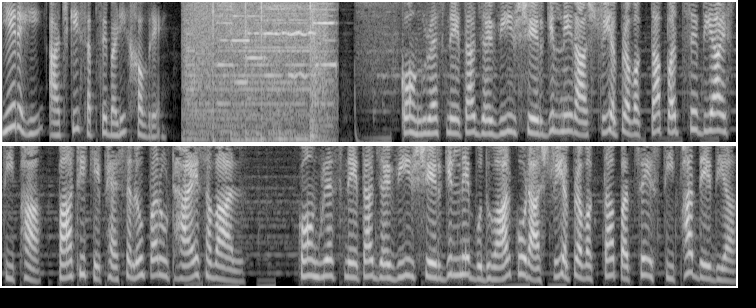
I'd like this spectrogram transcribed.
ये रही आज की सबसे बड़ी खबरें। कांग्रेस नेता जयवीर शेरगिल ने राष्ट्रीय प्रवक्ता पद से दिया इस्तीफा पार्टी के फैसलों पर उठाए सवाल। कांग्रेस नेता जयवीर शेरगिल ने बुधवार को राष्ट्रीय प्रवक्ता पद से इस्तीफा दे दिया।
